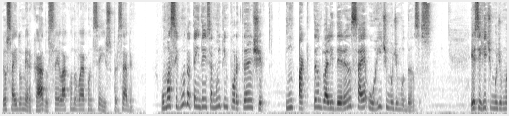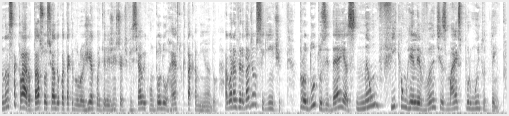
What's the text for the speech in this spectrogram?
eu sair do mercado, sei lá quando vai acontecer isso, percebe? Uma segunda tendência muito importante impactando a liderança é o ritmo de mudanças. Esse ritmo de mudança, claro, está associado com a tecnologia, com a inteligência artificial e com todo o resto que está caminhando. Agora, a verdade é o seguinte: produtos, ideias não ficam relevantes mais por muito tempo.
